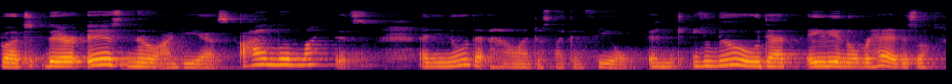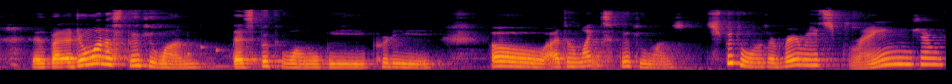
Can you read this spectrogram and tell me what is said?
But there is no ideas. I will like this. And you know that how I just like and feel. And you know that alien overhead is a, but I don't want a spooky one. That spooky one will be pretty. Oh, I don't like spooky ones. Spooky ones are very strange and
